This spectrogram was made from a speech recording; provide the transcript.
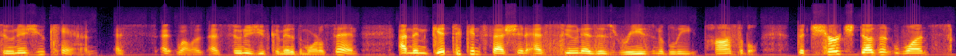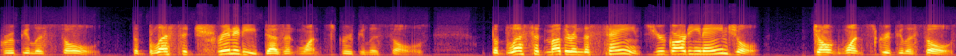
soon as you can, as uh, well as, as soon as you've committed the mortal sin, and then get to confession as soon as is reasonably possible. The church doesn't want scrupulous souls. The Blessed Trinity doesn't want scrupulous souls. The Blessed Mother and the saints, your guardian angel, don't want scrupulous souls.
